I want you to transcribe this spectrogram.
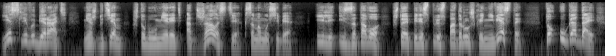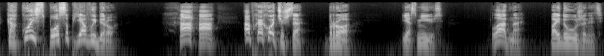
Если выбирать между тем, чтобы умереть от жалости к самому себе, или из-за того, что я пересплю с подружкой невесты, то угадай, какой способ я выберу. Ха-ха! Обхохочешься, бро! Я смеюсь. Ладно, пойду ужинать.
